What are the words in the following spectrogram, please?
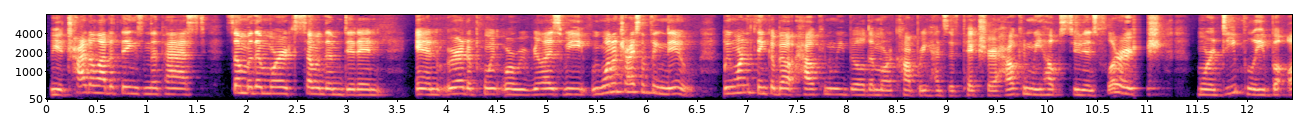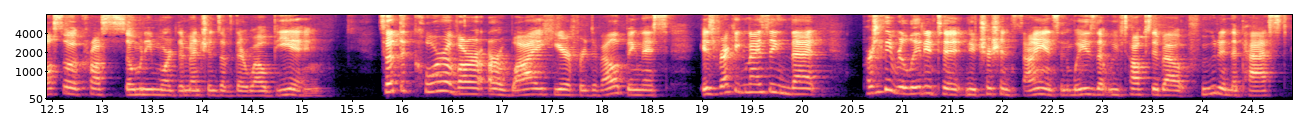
we had tried a lot of things in the past. Some of them worked, some of them didn't. And we are at a point where we realized we, we want to try something new. We want to think about how can we build a more comprehensive picture? How can we help students flourish more deeply, but also across so many more dimensions of their well-being? So at the core of our, our why here for developing this is recognizing that particularly related to nutrition science and ways that we've talked about food in the past,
